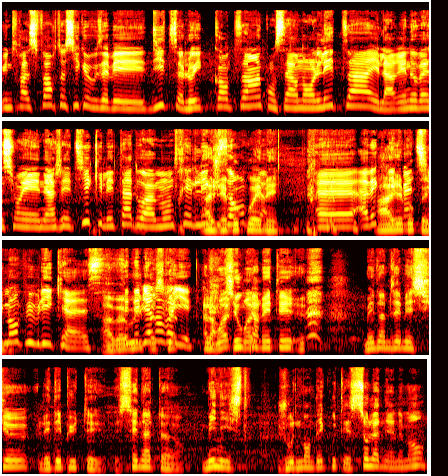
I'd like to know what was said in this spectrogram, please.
Une phrase forte aussi que vous avez dite, Loïc Quentin, concernant l'État et la rénovation énergétique. L'État doit montrer de Ah, l'exemple beaucoup aimé. euh, avec Ah, les bâtiments publics. Ah bah C'était oui, bien que- envoyé. Alors, Moi- si vous moi- permettez, euh, mesdames et messieurs, les députés, les sénateurs, ministres, je vous demande d'écouter solennellement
